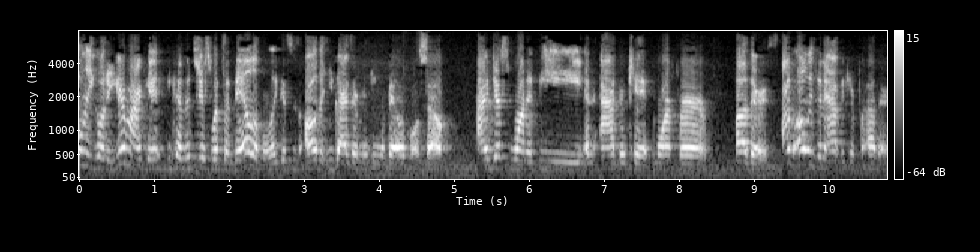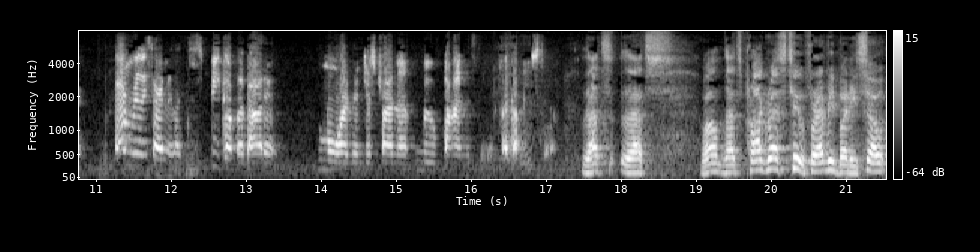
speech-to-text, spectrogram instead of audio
only go to your market because it's just what's available. Like this is all that you guys are making available. So I just want to be an advocate more for others. I've always been an advocate for others, but I'm really starting to like speak up about it more than just trying to move behind the scenes like I'm used to. That's that's well, that's progress too for everybody. So,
